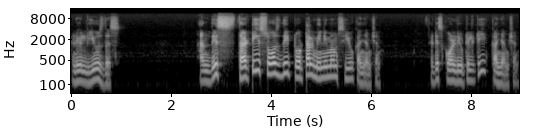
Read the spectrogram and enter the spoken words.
and we will use this and this 30 shows the total minimum CU consumption that is cold utility consumption.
